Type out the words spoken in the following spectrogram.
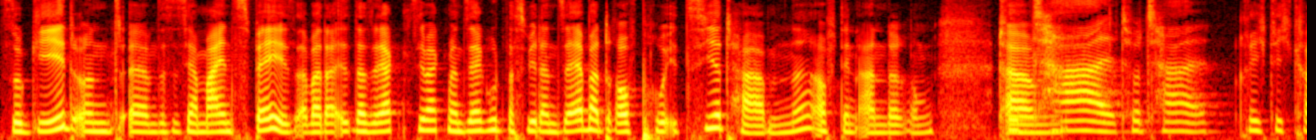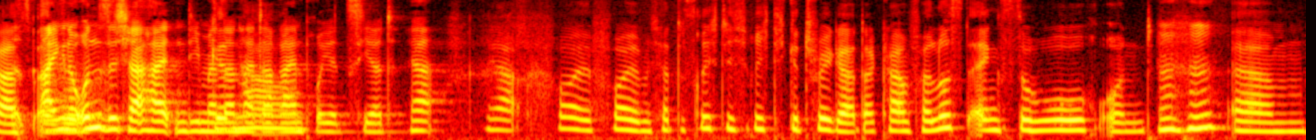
so geht und ähm, das ist ja mein Space, aber da, da merkt man sehr gut, was wir dann selber drauf projiziert haben, ne, auf den anderen. Total, ähm, total. Richtig krass. Also, eigene Unsicherheiten, die man genau. dann halt da genau. rein projiziert, ja. Ja, voll, voll. Mich hat das richtig, richtig getriggert. Da kamen Verlustängste hoch und mhm. ähm,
